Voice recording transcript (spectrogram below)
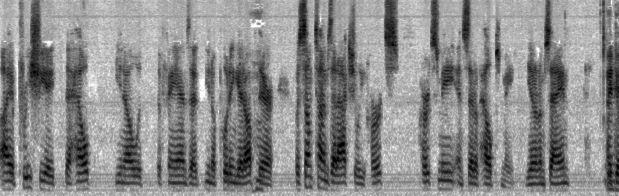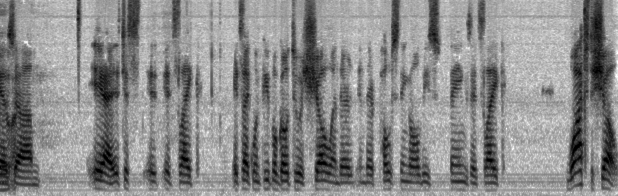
I appreciate the help, you know, with the fans that, you know, putting it up Mhm. there, but sometimes that actually hurts, hurts me instead of helps me. You know what I'm saying? I do. Um, yeah, it's just, it, it's like, it's like when people go to a show and they're, and they're posting all these things, it's like, watch the show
